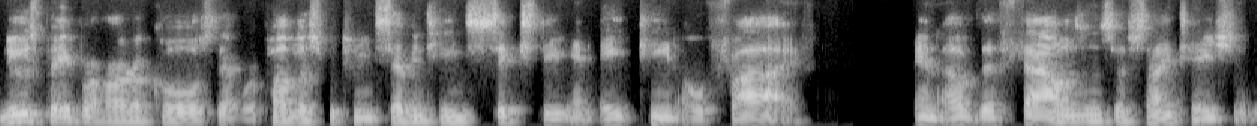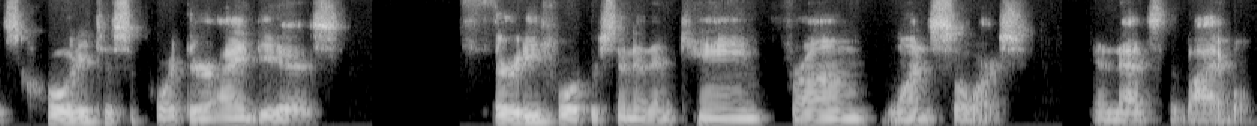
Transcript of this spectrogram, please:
newspaper articles that were published between 1760 and 1805. And of the thousands of citations quoted to support their ideas, 34% of them came from one source, and that's the Bible.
